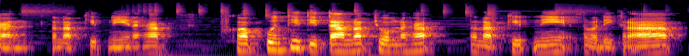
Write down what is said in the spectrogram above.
กันสำหรับคลิปนี้นะครับ ขอบคุณที่ติดตามรับชมนะครับสำหรับคลิปนี้ สวัสดีครับ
